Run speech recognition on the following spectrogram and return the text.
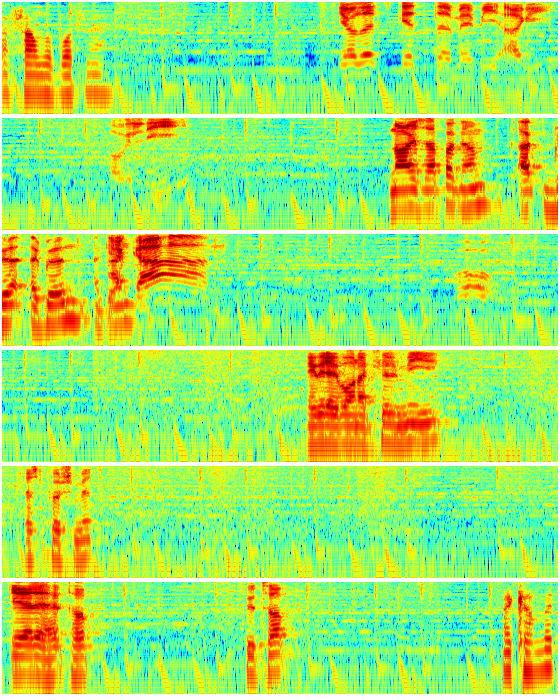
I found the bot lane. Yo, let's get uh, maybe Agi or Lee. Is up again. Ag- Again, again. Agan! Whoa. Maybe they wanna kill me. Just push mid. Yeah, they have top. Two top. I come mit.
